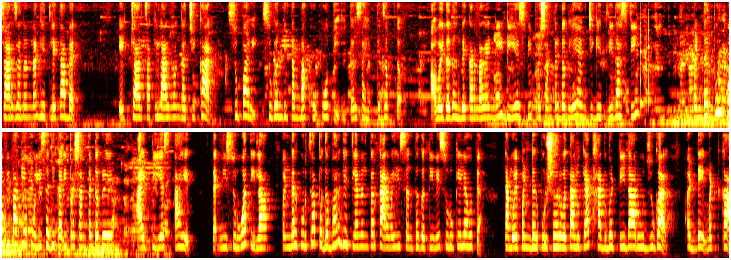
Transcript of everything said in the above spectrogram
चार जणांना घेतले ताब्यात. एक चारचाकी लाल रंगाची कार सुपारी सुगंधी तंबाखू पोती इतर साहित्य जप्त. अवैध धंदे करणाऱ्यांनी डीएसपी प्रशांत डगले यांची घेतली धास्ती. पंढरपूर उपविभागीय पोलीस अधिकारी Prashant Dagale I P S आहेत. त्यांनी सुरुवातीला पंढरपूरचा पदभार घेतल्यानंतर कारवाई संथ गतीने सुरू केल्या होत्या. त्यामुळे पंढरपूर शहर व तालुक्यात हातभट्टी दारू जुगार अड्डे मटका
